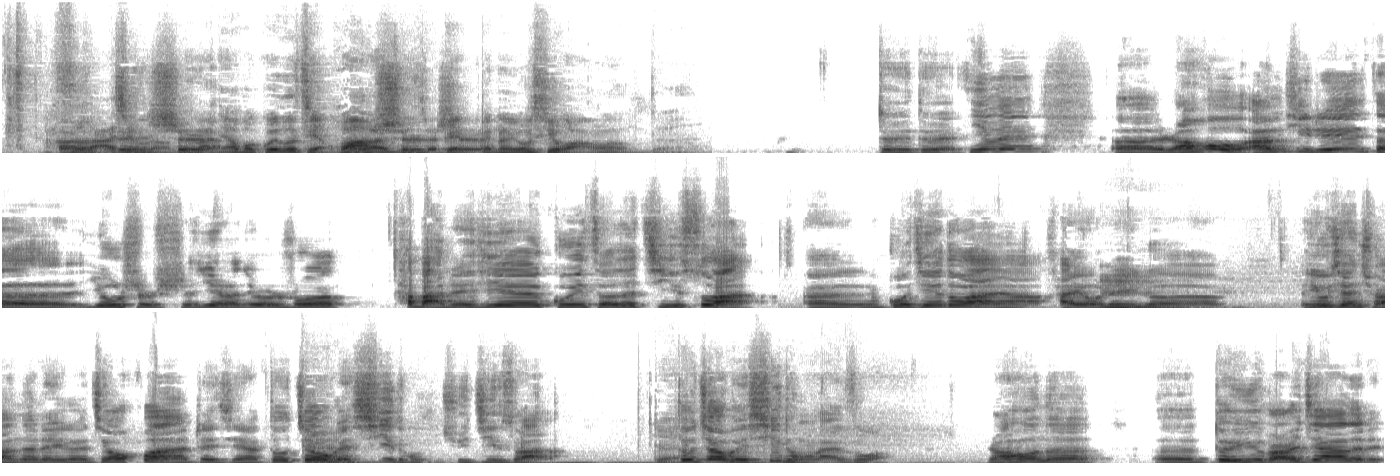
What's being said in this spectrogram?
复杂性上，是吧？你要把规则简化了，就变变成游戏王了，对。对对，因为呃，然后 MTJ 的优势实际上就是说，他把这些规则的计算，呃，过阶段呀，还有这个优先权的这个交换啊，这些都交给系统去计算了。对，都交给系统来做。然后呢，呃，对于玩家的，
